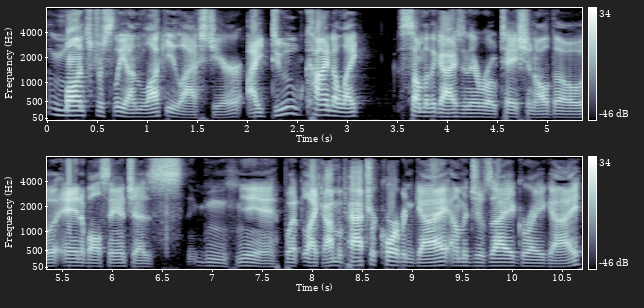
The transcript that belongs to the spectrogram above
monstrously unlucky last year. I do kind of like some of the guys in their rotation, although Anibal Sanchez, mm, yeah, but like I'm a Patrick Corbin guy, I'm a Josiah Gray guy.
